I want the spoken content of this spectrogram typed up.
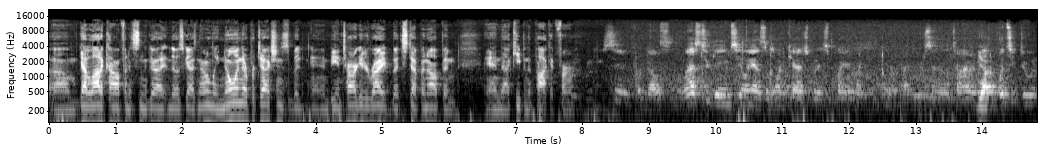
Um, got a lot of confidence in the guy, in those guys, not only knowing their protections, but and being targeted right, but stepping up and and uh, keeping the pocket firm. What you from Nelson? The last two games, he only has the one catch, but he's playing like ninety percent of the time. Yep. What's he doing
